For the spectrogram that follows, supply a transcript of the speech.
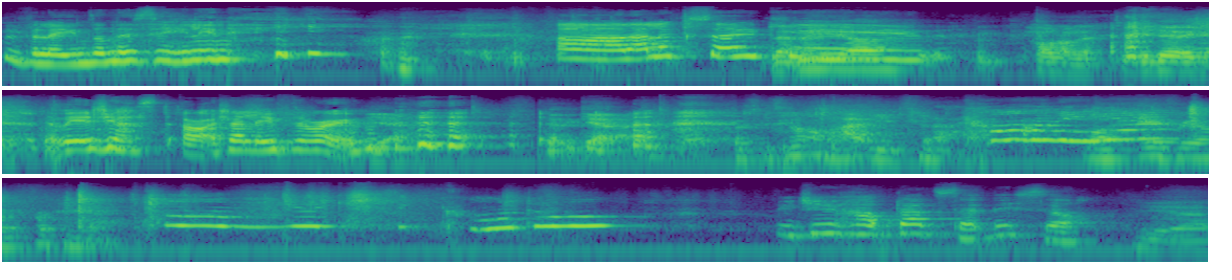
The balloons on the ceiling. oh, that looks so cute. Let me, uh, Hold on, let me do it again. Let me adjust. Alright, shall I leave the room? Yeah. Get out. It's not about you today. Come Like here. every other freaking day. Come here, Jesse Cuddle. Did you help Dad set this up? Yeah.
